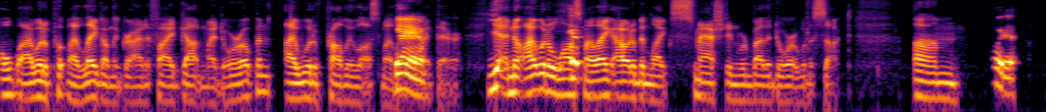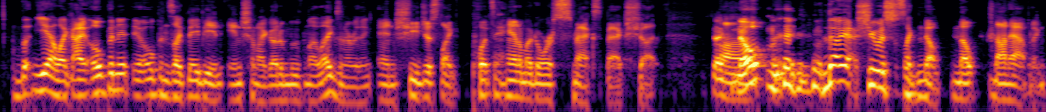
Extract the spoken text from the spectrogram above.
oh, I would have put my leg on the ground if I had gotten my door open, I would have probably lost my leg Damn. right there. Yeah, no, I would have lost my leg. I would have been like smashed inward by the door. It would have sucked. Um, Oh, yeah. But yeah, like I open it, it opens like maybe an inch, and I go to move my legs and everything, and she just like puts a hand on my door, smacks back shut. Like, Um, nope. No, yeah, she was just like, nope, nope, not happening.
